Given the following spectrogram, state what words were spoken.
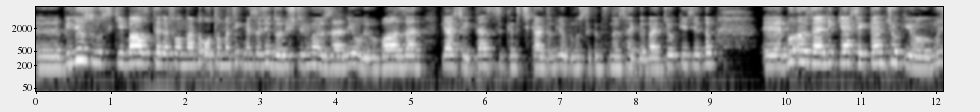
ee, biliyorsunuz ki bazı telefonlarda otomatik mesaja dönüştürme özelliği oluyor. Bu bazen gerçekten sıkıntı çıkartabiliyor. Bunun sıkıntısını özellikle ben çok yaşadım. Ee, bu özellik gerçekten çok iyi olmuş.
